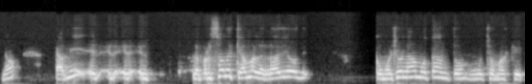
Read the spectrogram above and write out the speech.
¿no? A mí, el, el, el, la persona que ama la radio, como yo la amo tanto, mucho más que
